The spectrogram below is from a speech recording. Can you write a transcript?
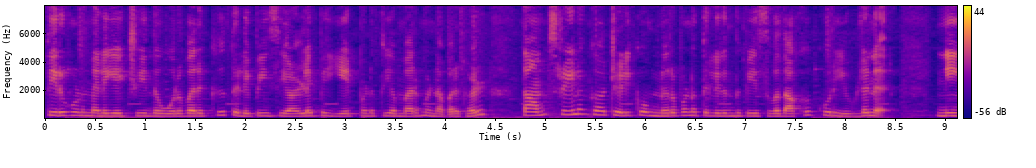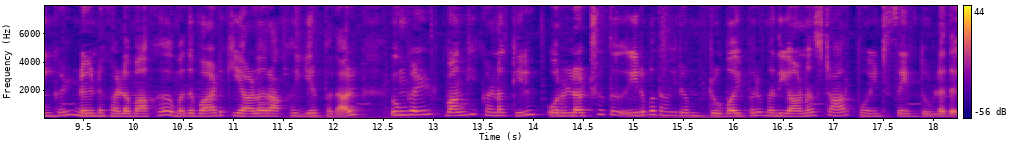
திருகோணமலையைச் சேர்ந்த ஒருவருக்கு தொலைபேசி அழைப்பை ஏற்படுத்திய மர்ம நபர்கள் தாம் ஸ்ரீலங்கா டெலிகாம் நிறுவனத்திலிருந்து பேசுவதாக கூறியுள்ளனர். நீங்கள் நீண்டகாலமாக எமது வாடிக்கையாளராக இருப்பதால் உங்கள் வங்கிக் கணக்கில் ஒரு லட்சத்து இருபதாயிரம் ரூபாய் பெறுமதியான ஸ்டார் பாயிண்ட் சேர்ந்துள்ளது.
